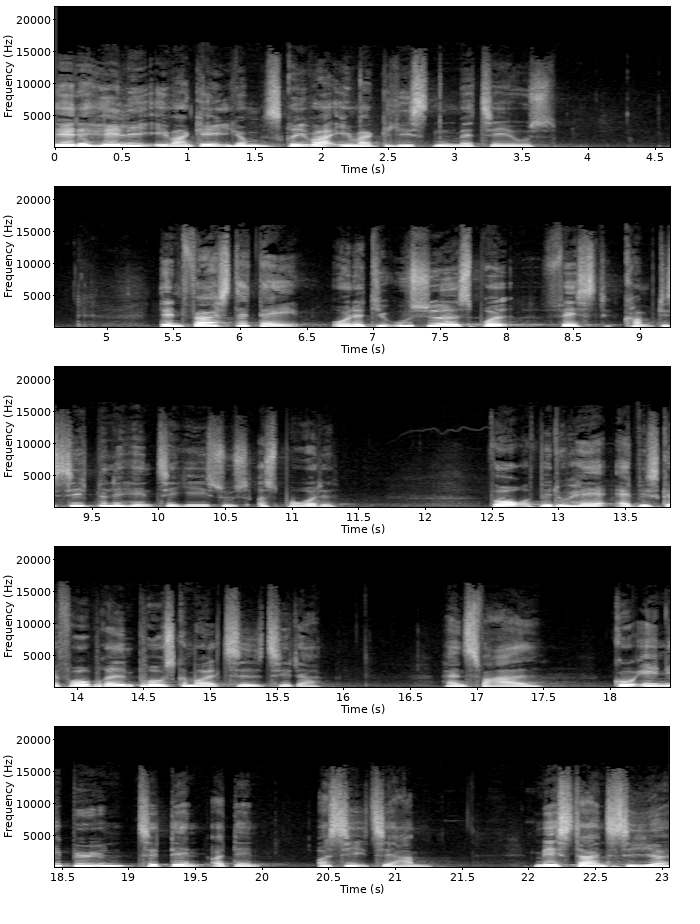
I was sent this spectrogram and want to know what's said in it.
Dette hellige evangelium skriver evangelisten Matthæus. Den første dag under de usyrede brød fest kom disciplene hen til Jesus og spurgte, hvor vil du have, at vi skal forberede en påskemåltid til dig? Han svarede, gå ind i byen til den og den og sig til ham. Mesteren siger,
